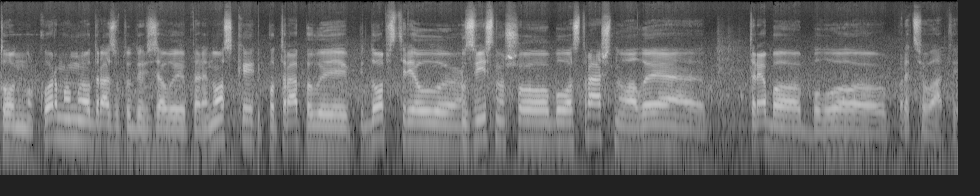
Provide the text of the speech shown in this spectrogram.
тонну корму ми одразу туди взяли переноски. Потрапили під обстріл. Звісно, що було страшно, але треба було працювати.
